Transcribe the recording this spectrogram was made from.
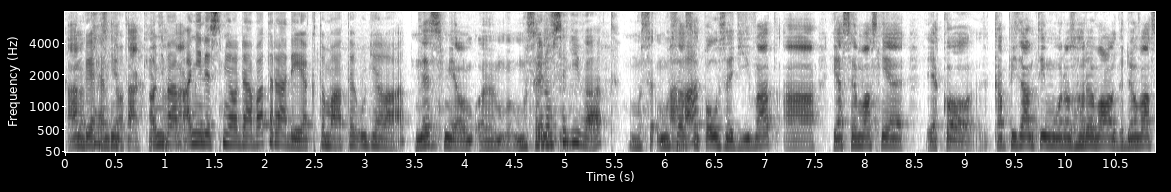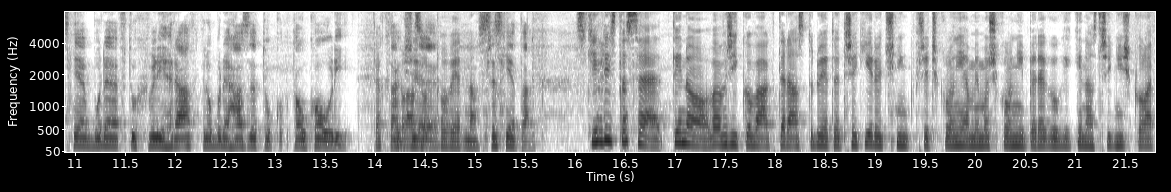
Ano, během přesně to. tak. On to vám tak. ani nesměl dávat rady, jak to máte udělat? Nesměl. Eh, musel Jenom se dívat? Musel, musel se pouze dívat a já jsem vlastně jako kapitán týmu rozhodoval, kdo vlastně bude v tu chvíli hrát, kdo bude házet tu, tou koulí. Tak to Takže, byla zodpovědnost. Přesně tak. Stihli jste se, Tino Vavříková, která studujete třetí ročník předškolní a mimoškolní pedagogiky na střední škole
